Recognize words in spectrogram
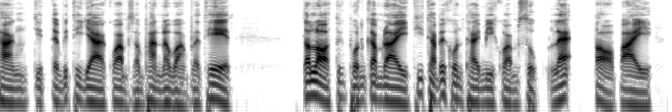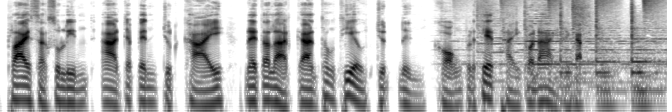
ทางจิตวิทยาความสัมพันธ์ระหว่างประเทศ ตลอดถึงผลกำไรที่ทำให้คนไทยมีความสุข และต่อไปพลายศักสุรินอาจจะเป็นจุดขายในตลาดการท่องเที่ยวจุดหนึ่งของประเทศไทยก็ได้นะครับ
